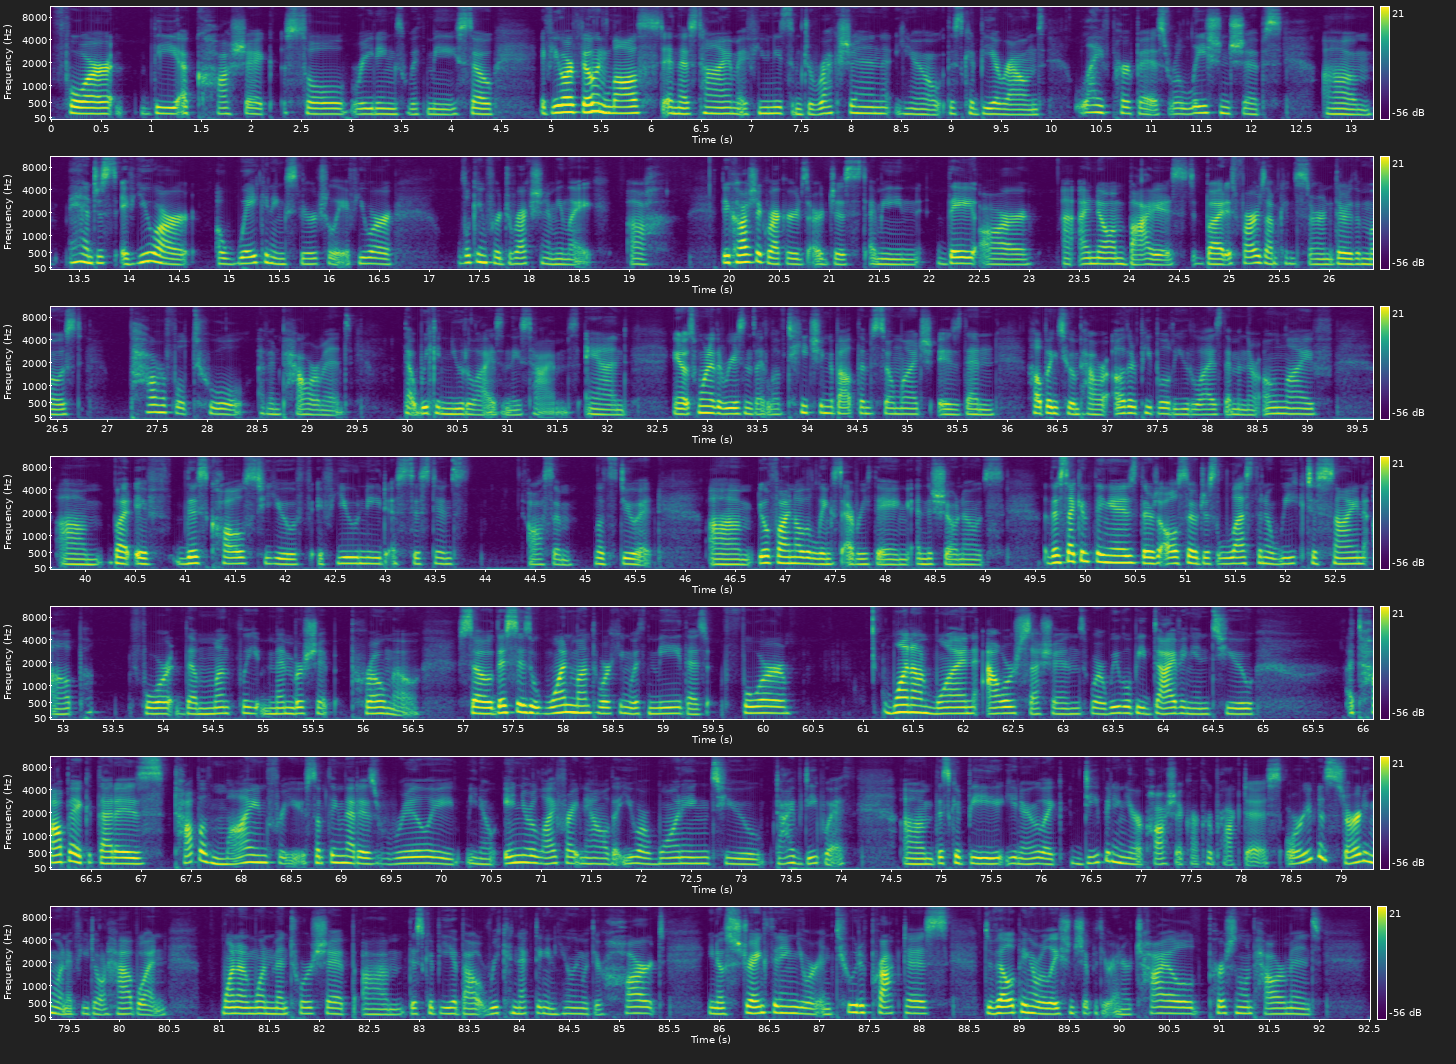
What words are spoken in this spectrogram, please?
for the Akashic Soul readings with me. So if you are feeling lost in this time, if you need some direction, you know, this could be around life purpose, relationships. Um, man, just if you are awakening spiritually, if you are looking for direction, I mean, like, ugh, the Akashic records are just, I mean, they are, I know I'm biased, but as far as I'm concerned, they're the most powerful tool of empowerment that we can utilize in these times. And, you know, it's one of the reasons I love teaching about them so much is then helping to empower other people to utilize them in their own life. Um, but if this calls to you, if, if you need assistance, awesome, let's do it. Um, you'll find all the links to everything in the show notes. The second thing is there's also just less than a week to sign up for the monthly membership promo. So this is one month working with me. That's four one on one hour sessions where we will be diving into a topic that is top of mind for you, something that is really, you know, in your life right now that you are wanting to dive deep with. Um, this could be, you know, like deepening your Akashic record practice or even starting one if you don't have one. One on one mentorship. Um, this could be about reconnecting and healing with your heart, you know, strengthening your intuitive practice, developing a relationship with your inner child, personal empowerment,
